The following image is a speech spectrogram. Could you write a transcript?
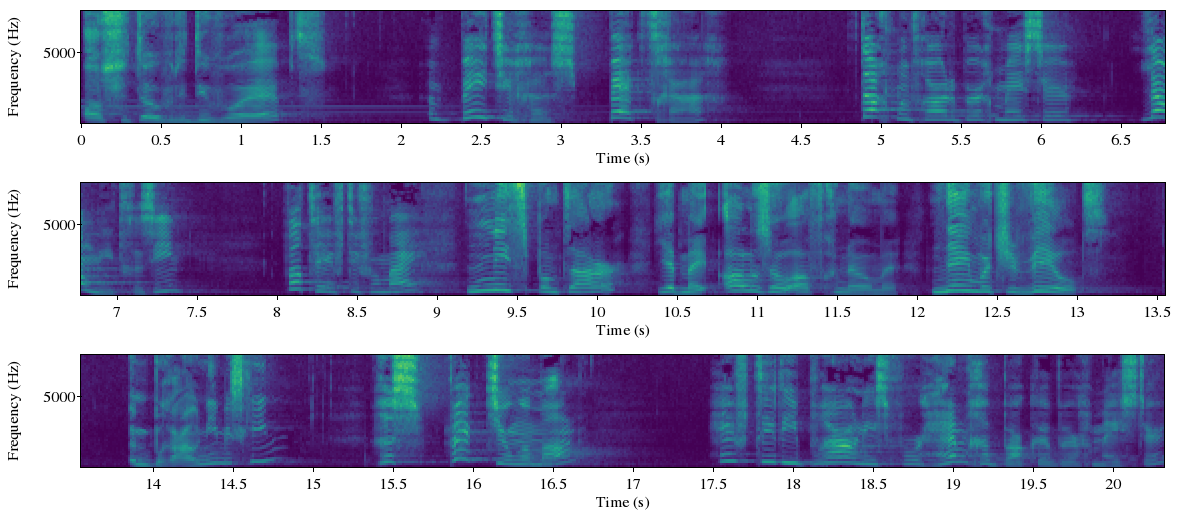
Als je het over de duvel hebt. Een beetje respect graag. Dag mevrouw de burgemeester. Lang niet gezien. Wat heeft u voor mij? Niets, Pantaar. Je hebt mij alles al afgenomen. Neem wat je wilt. Een brownie misschien? Respect, jongeman. Heeft u die brownies voor hem gebakken, burgemeester?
